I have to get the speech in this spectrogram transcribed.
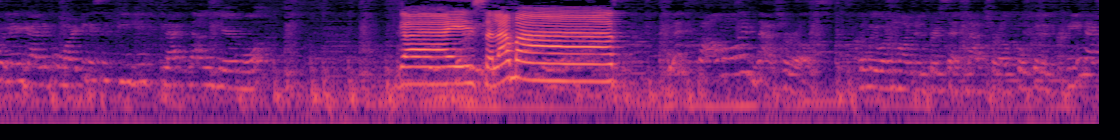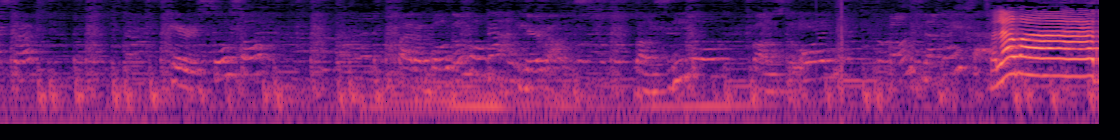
Walang galing Naturals, na may 100% natural coconut cream extract, hair is so soft, para bonggang-bongga ang hair bounce. Bounce dito, bounce doon, bounce na kahit saan. Salamat!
